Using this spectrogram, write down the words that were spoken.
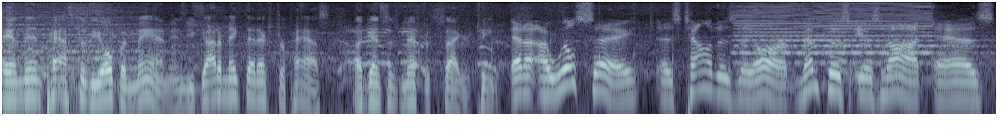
and then pass to the open man. And you got to make that extra pass against this Memphis Tiger team. And I will say, as talented as they are, Memphis is not as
